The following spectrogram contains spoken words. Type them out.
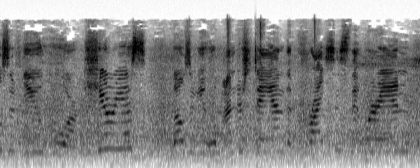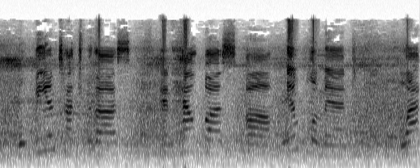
those of you who are curious, those of you who understand the crisis that we're in, will be in touch with us and help us uh, implement black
